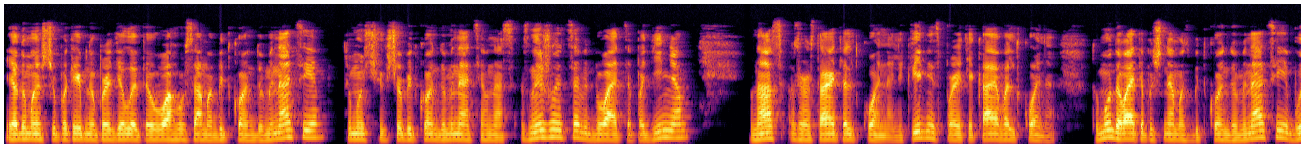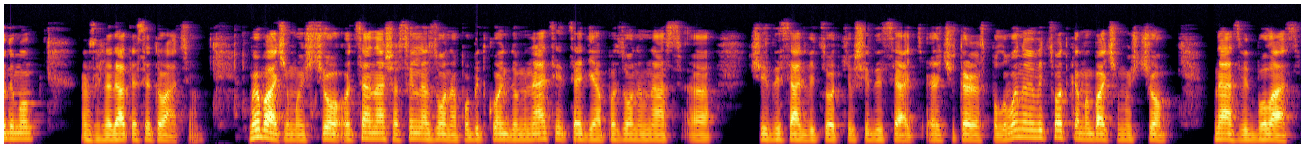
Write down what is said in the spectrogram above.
я думаю, що потрібно приділити увагу саме біткоін домінації, тому що якщо біткоін домінація в нас знижується, відбувається падіння, в нас зростають альткоїни. Ліквідність перетікає в альткоїни. Тому давайте почнемо з біткоін домінації і будемо розглядати ситуацію. Ми бачимо, що оця наша сильна зона по біткоін домінації, це діапазони в нас е, 60%, 64,5%. Ми бачимо, що в нас відбулася, е,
